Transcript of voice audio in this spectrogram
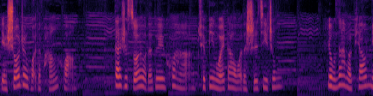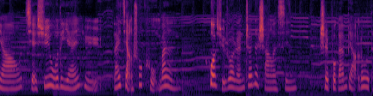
也说着我的彷徨。但是所有的对话却并未到我的实际中，用那么飘渺且虚无的言语来讲述苦闷，或许若人真的伤了心，是不敢表露的。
